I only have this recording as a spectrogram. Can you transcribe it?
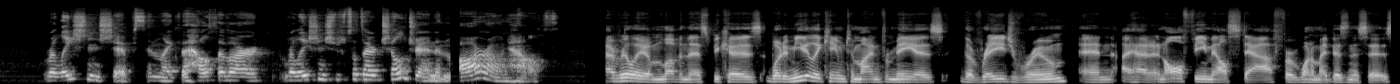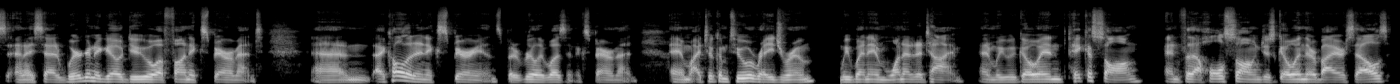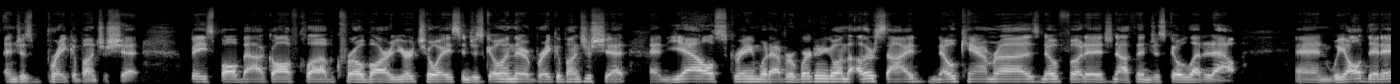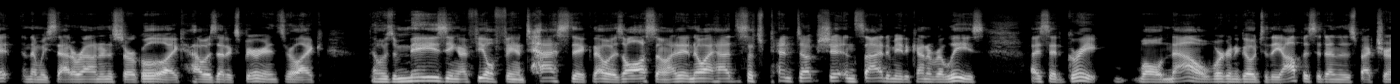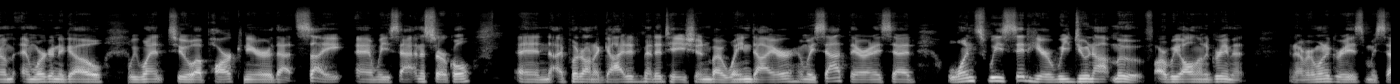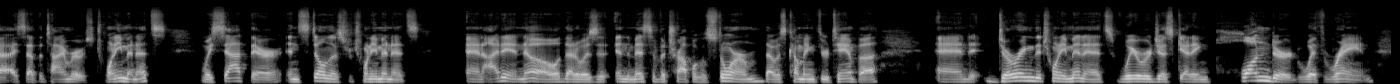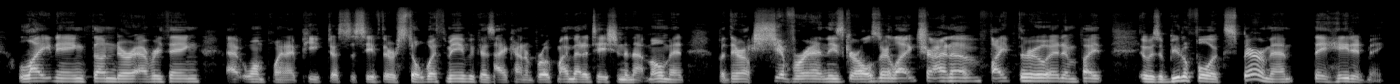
relationships and like the health of our relationships with our children and our own health. I really am loving this because what immediately came to mind for me is the Rage Room. And I had an all female staff for one of my businesses. And I said, we're going to go do a fun experiment. And I call it an experience, but it really was an experiment. And I took them to a Rage Room. We went in one at a time and we would go in, pick a song, and for that whole song, just go in there by ourselves and just break a bunch of shit baseball bat, golf club, crowbar, your choice, and just go in there, break a bunch of shit and yell, scream, whatever. We're going to go on the other side, no cameras, no footage, nothing, just go let it out. And we all did it. And then we sat around in a circle, like, how was that experience? They're like, that was amazing. I feel fantastic. That was awesome. I didn't know I had such pent up shit inside of me to kind of release. I said, great. Well, now we're going to go to the opposite end of the spectrum and we're going to go. We went to a park near that site and we sat in a circle and I put on a guided meditation by Wayne Dyer. And we sat there and I said, once we sit here, we do not move. Are we all in agreement? And everyone agrees. And we sat, I set the timer, it was 20 minutes. And we sat there in stillness for 20 minutes. And I didn't know that it was in the midst of a tropical storm that was coming through Tampa. And during the 20 minutes, we were just getting plundered with rain, lightning, thunder, everything. At one point, I peeked just to see if they were still with me because I kind of broke my meditation in that moment. But they're like shivering. These girls are like trying to fight through it and fight. It was a beautiful experiment. They hated me.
